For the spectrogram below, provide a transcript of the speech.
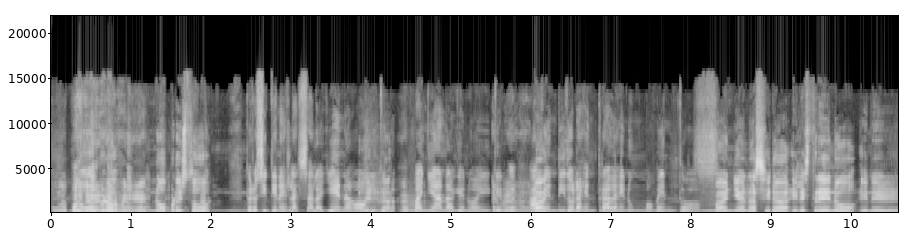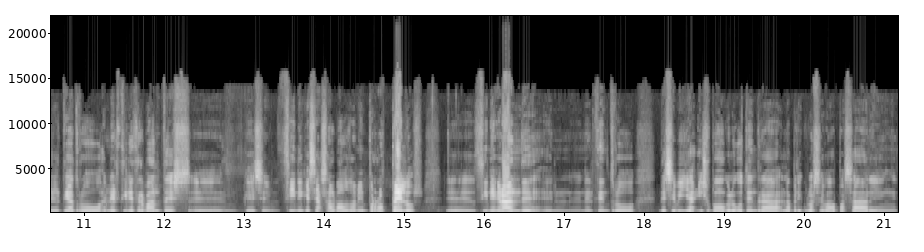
un spoiler pero, enorme, ¿eh? no, pero esto... Pero si tienes la sala llena hoy, que no- mañana que no hay, que has vendido las entradas en un momento. Mañana será el estreno en el teatro, en el cine Cervantes, eh, que es el cine que se ha salvado también por los pelos, eh, cine grande en, en el centro de Sevilla y supongo que luego tendrá la película se va a pasar en, eh,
